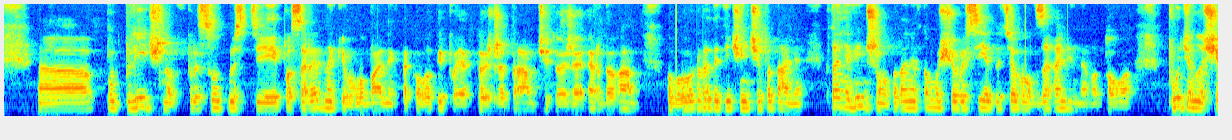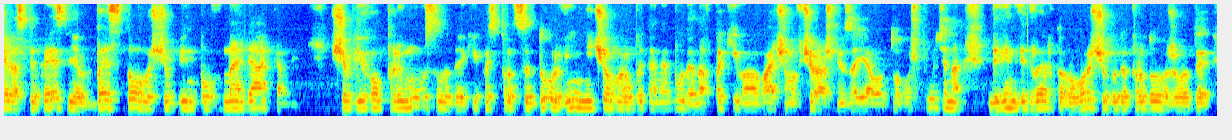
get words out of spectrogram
публічно в присутності посередників глобальних такого типу, як той же Трамп чи той же Ердоган, обговорити ті чи інші питання. Питання в іншому. Питання в тому, що Росія до цього взагалі не готова. Путіну ще раз підкреслюю, без того, щоб він був наляканий. Щоб його примусили до якихось процедур, він нічого робити не буде. Навпаки, ми бачимо вчорашню заяву того ж Путіна, де він відверто говорить, що буде продовжувати, е,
